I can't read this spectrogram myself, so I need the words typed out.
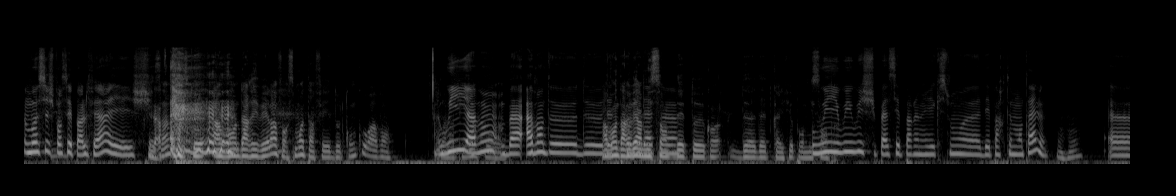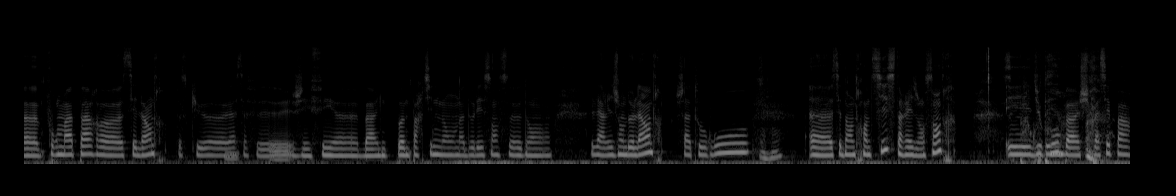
Moi aussi, je pensais pas le faire et je suis C'est là. ça Parce que avant d'arriver là, forcément, tu as fait d'autres concours avant. Oui, avant, bah, avant de, de Avant d'être d'arriver à candidate, Miss Centre, euh, d'être euh, d'être qualifié pour Miss Oui, oui, oui, je suis passée par une élection euh, départementale. Mhm. Euh, pour ma part, euh, c'est l'Indre, parce que là, Mhm. ça fait, j'ai fait bah, une bonne partie de mon adolescence dans la région de l'Indre, Châteauroux. Euh, c'est dans le 36, la région centre. C'est Et du coup, hein. bah, je suis passée par,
